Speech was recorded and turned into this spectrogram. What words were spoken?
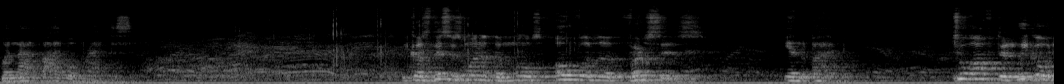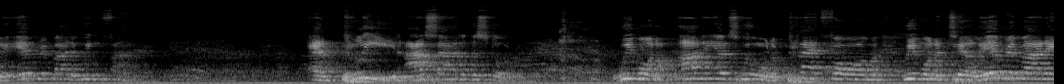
but not Bible practicing. Because this is one of the most overlooked verses in the Bible. Too often we go to everybody we can find and plead our side of the story. We want an audience, we want a platform, we want to tell everybody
